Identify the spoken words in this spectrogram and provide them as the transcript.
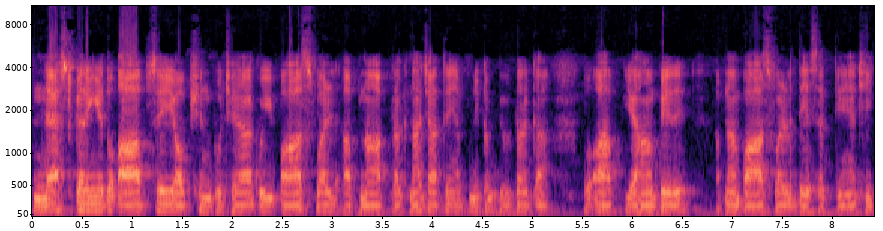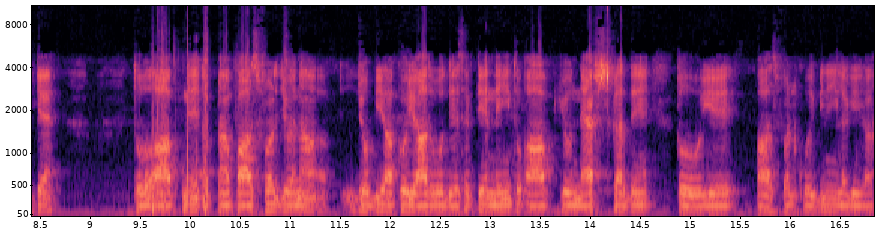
नेक्स्ट करेंगे तो आपसे ये ऑप्शन पूछेगा कोई पासवर्ड अपना आप रखना चाहते हैं अपने कंप्यूटर का तो आप यहाँ पे अपना पासवर्ड दे सकते हैं, ठीक है? तो आपने अपना पासवर्ड जो है ना, जो भी आपको याद वो दे सकते हैं, नहीं तो आप जो नेक्स्ट कर दें तो ये पासवर्ड कोई भी नहीं लगेगा,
